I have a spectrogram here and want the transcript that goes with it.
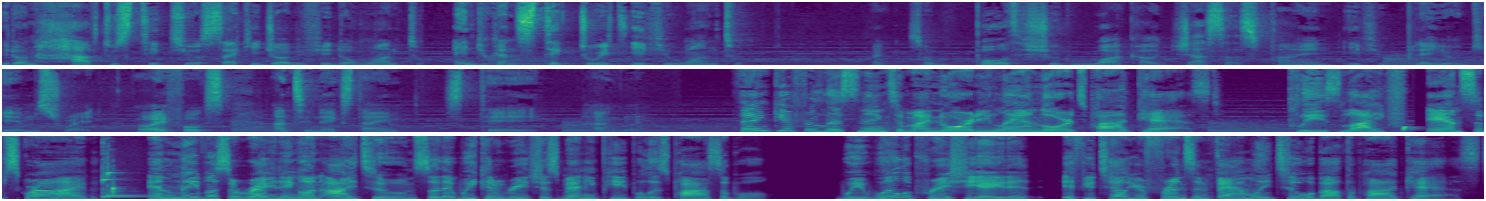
You don't have to stick to your psyche job if you don't want to, and you can stick to it if you want to. Right? So both should work out just as fine if you play your games right. Alright, folks, until next time, stay hungry. Thank you for listening to Minority Landlords Podcast. Please like and subscribe and leave us a rating on iTunes so that we can reach as many people as possible. We will appreciate it if you tell your friends and family too about the podcast.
